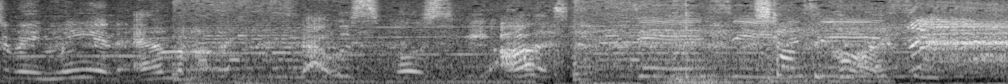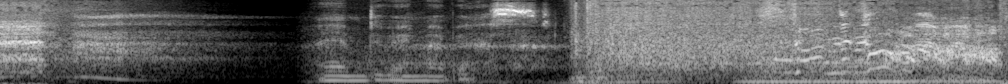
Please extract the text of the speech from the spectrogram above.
Supposed to be me and Emma. That was supposed to be us. Stop the car. I am doing my best. Stop the car!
